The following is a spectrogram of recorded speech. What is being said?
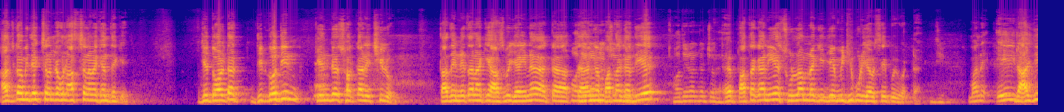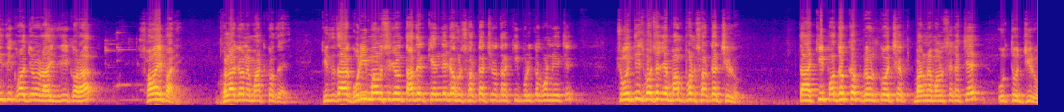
আজকে আমি দেখছিলাম যখন আসছিলাম এখান থেকে যে দলটা দীর্ঘদিন কেন্দ্রের সরকারে ছিল তাদের নেতা নাকি আসবে যাই না একটা তেরাঙ্গা পতাকা দিয়ে পতাকা নিয়ে শুনলাম নাকি যে মিঠিপুরি যাবে সেই পরিবারটা। মানে এই রাজনীতি করার জন্য রাজনীতি করা সবাই পারে ঘোলা জলে মাঠ করতে কিন্তু তারা গরিব মানুষের জন্য তাদের কেন্দ্রে যখন সরকার ছিল তারা কী পরিকল্পনা নিয়েছে? চৌত্রিশ বছর যে বামফ্রন্ট সরকার ছিল, তারা কী পদক্ষেপ গ্রহণ করেছে বাংলা মানুষের কাছে? উত্তর জিরো।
